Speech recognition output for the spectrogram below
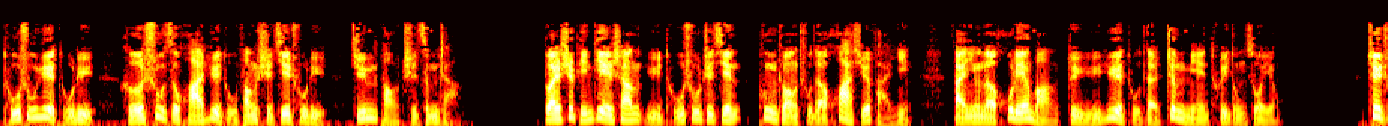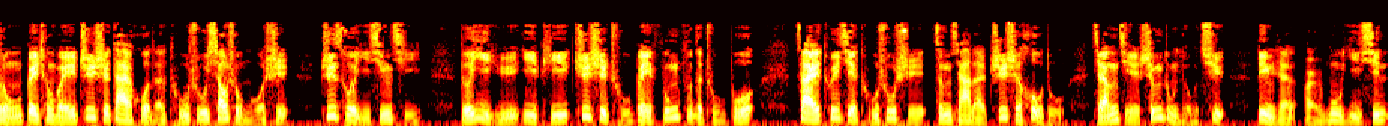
图书阅读率和数字化阅读方式接触率均保持增长。短视频电商与图书之间碰撞出的化学反应，反映了互联网对于阅读的正面推动作用。这种被称为“知识带货”的图书销售模式。之所以兴起，得益于一批知识储备丰富的主播，在推介图书时增加了知识厚度，讲解生动有趣，令人耳目一新，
